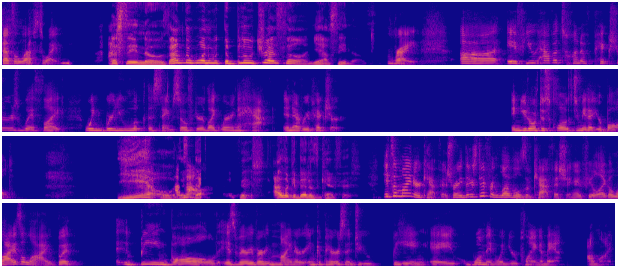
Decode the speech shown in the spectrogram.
That's a left swipe. I've seen those. I'm the one with the blue dress on. Yeah, I've seen those. Right. Uh if you have a ton of pictures with like when where you look the same. So if you're like wearing a hat in every picture and you don't disclose to me that you're bald. Yeah, oh, that's, that's catfish. I look at that as a catfish. It's a minor catfish, right? There's different levels of catfishing. I feel like a lie is a lie, but eh, being bald is very very minor in comparison to being a woman when you're playing a man online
